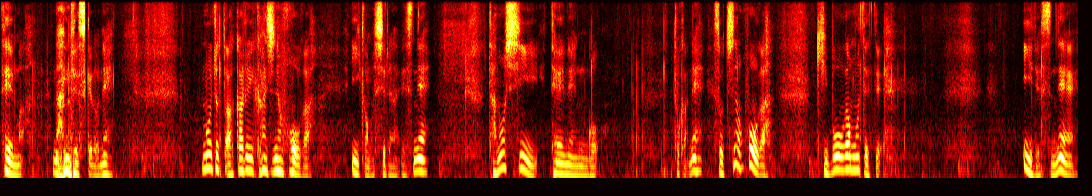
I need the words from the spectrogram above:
テーマなんですけどね。もうちょっと明るい感じの方がいいかもしれないですね。楽しい定年後。とかねそっちの方が希望が持てていいですね。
